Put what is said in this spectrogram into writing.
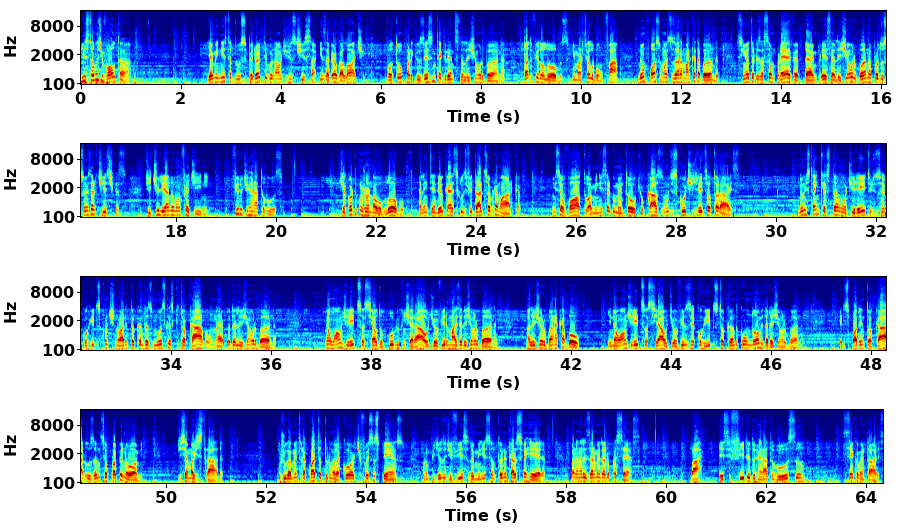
Estamos de volta! E a ministra do Superior Tribunal de Justiça, Isabel Galotti, votou para que os ex-integrantes da Legião Urbana, Dado Villa-Lobos e Marcelo Bonfá, não possam mais usar a marca da banda, sem autorização prévia da empresa Legião Urbana Produções Artísticas, de Giuliano Manfredini, filho de Renato Russo. De acordo com o jornal O Globo, ela entendeu que há exclusividade sobre a marca. Em seu voto, a ministra argumentou que o caso não discute direitos autorais. Não está em questão o direito de os recorridos continuarem tocando as músicas que tocavam na época da Legião Urbana. Não há um direito social do público em geral de ouvir mais a Legião Urbana. A Legião Urbana acabou, e não há um direito social de ouvir os recorridos tocando com o nome da Legião Urbana. Eles podem tocar usando seu próprio nome, disse a magistrada. O julgamento da quarta turma da corte foi suspenso por um pedido de vista do ministro Antônio Carlos Ferreira para analisar melhor o processo. Bah, esse filho do Renato Russo, sem comentários.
